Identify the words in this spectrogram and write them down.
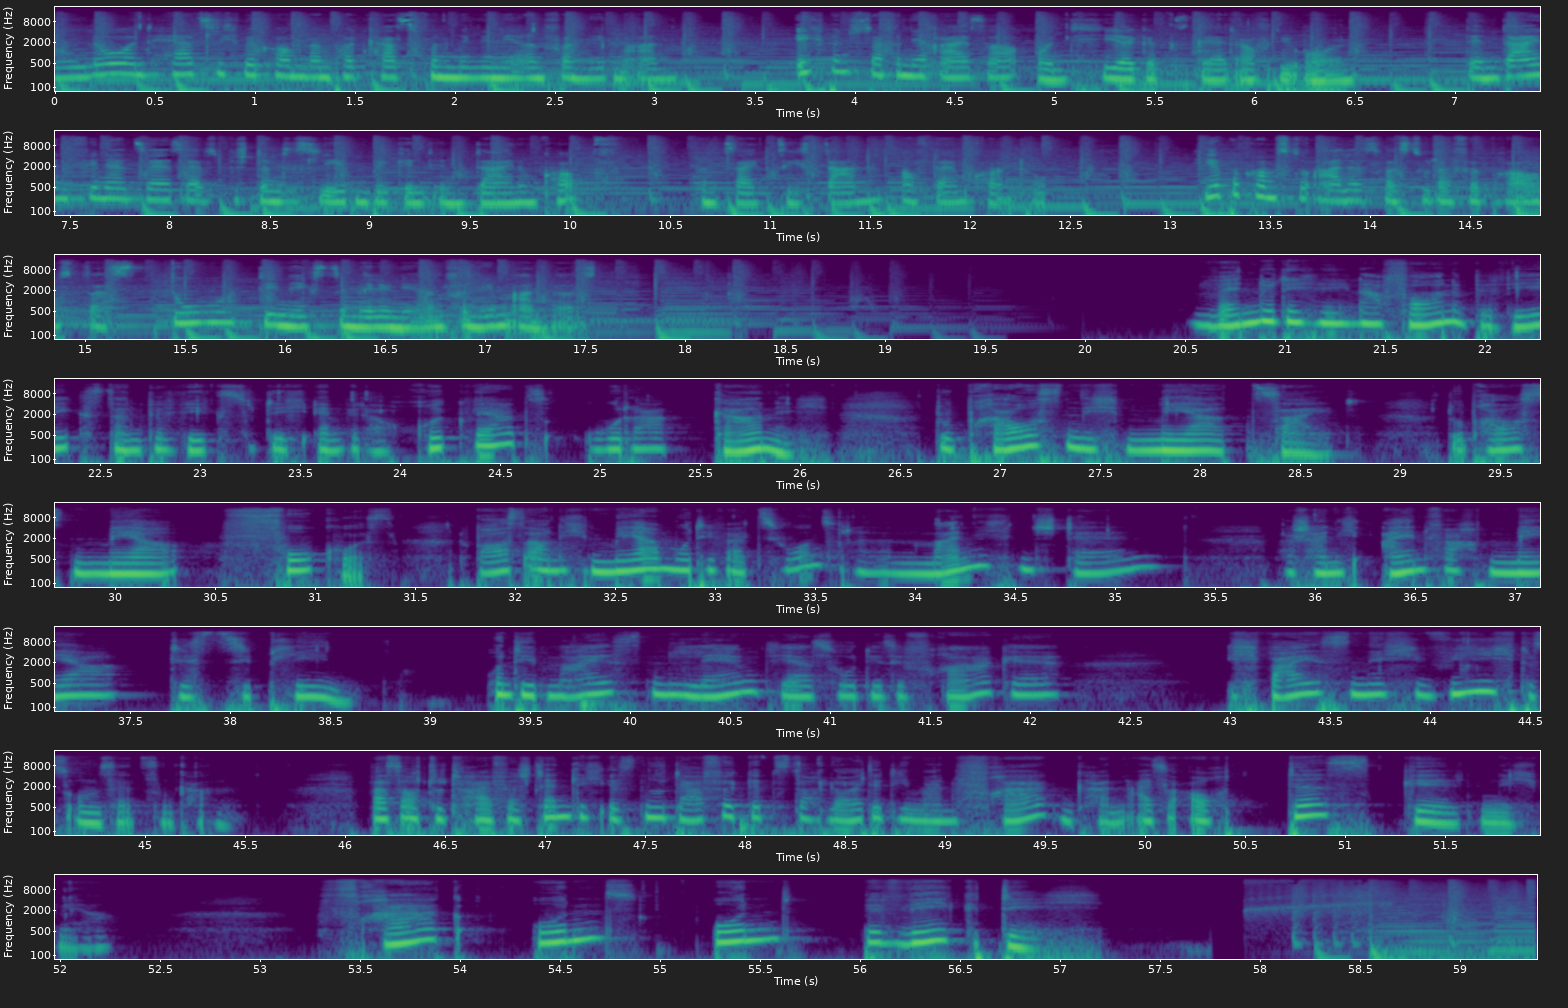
Hallo und herzlich willkommen beim Podcast von Millionären von nebenan. Ich bin Stefanie Reiser und hier gibt's Geld auf die Ohren. Denn dein finanziell selbstbestimmtes Leben beginnt in deinem Kopf und zeigt sich dann auf deinem Konto. Hier bekommst du alles, was du dafür brauchst, dass du die nächste Millionärin von nebenan wirst. Wenn du dich nicht nach vorne bewegst, dann bewegst du dich entweder rückwärts oder gar nicht. Du brauchst nicht mehr Zeit. Du brauchst mehr Fokus. Du brauchst auch nicht mehr Motivation, sondern an manchen Stellen wahrscheinlich einfach mehr Disziplin. Und die meisten lähmt ja so diese Frage, ich weiß nicht, wie ich das umsetzen kann. Was auch total verständlich ist, nur dafür gibt es doch Leute, die man fragen kann. Also auch das gilt nicht mehr. Frag uns und beweg dich.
